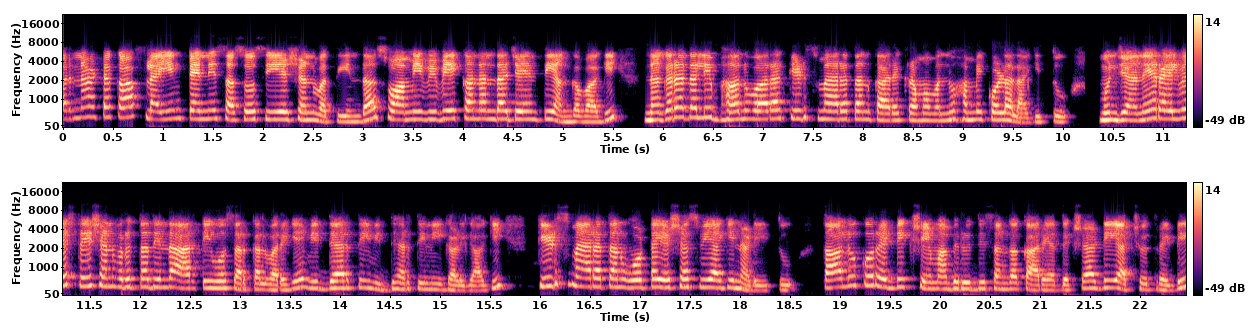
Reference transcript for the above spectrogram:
ಕರ್ನಾಟಕ ಫ್ಲೈಯಿಂಗ್ ಟೆನ್ನಿಸ್ ಅಸೋಸಿಯೇಷನ್ ವತಿಯಿಂದ ಸ್ವಾಮಿ ವಿವೇಕಾನಂದ ಜಯಂತಿ ಅಂಗವಾಗಿ ನಗರದಲ್ಲಿ ಭಾನುವಾರ ಕಿಡ್ಸ್ ಮ್ಯಾರಥಾನ್ ಕಾರ್ಯಕ್ರಮವನ್ನು ಹಮ್ಮಿಕೊಳ್ಳಲಾಗಿತ್ತು. ಮುಂಜಾನೆ ರೈಲ್ವೆ ಸ್ಟೇಷನ್ ವೃತ್ತದಿಂದ ಆರ್ಟಿಒ ಸರ್ಕಲ್ ವರೆಗೆ ವಿದ್ಯಾರ್ಥಿ ವಿದ್ಯಾರ್ಥಿನಿಗಳಿಗಾಗಿ ಕಿಡ್ಸ್ ಮ್ಯಾರಥಾನ್ ಓಟ ಯಶಸ್ವಿಯಾಗಿ ನಡೆಯಿತು. ತಾಲೂಕು ರೆಡ್ಡಿ ಕ್ಷೇಮಾಭಿವೃದ್ಧಿ ಸಂಘ ಕಾರ್ಯಾಧ್ಯಕ್ಷ D Achyut Reddy,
